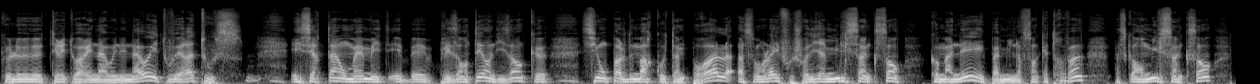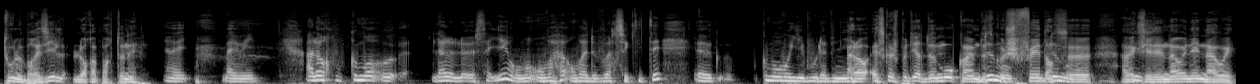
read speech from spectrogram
que le territoire Inaoenenao est ouvert à tous. Mm. Et certains ont même été, eh ben, plaisanté en disant que si on parle de marco temporal, à ce moment-là, il faut choisir 1500 comme année et pas 1980, parce qu'en 1500, tout le Brésil leur appartenait. Oui, ben oui. Alors, comment... Euh, là, ça y est, on, va, on va devoir se quitter. Euh, Comment voyez-vous l'avenir Alors, est-ce que je peux dire deux mots quand même de ce que je fais dans ce, avec ces Naoé Naoué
